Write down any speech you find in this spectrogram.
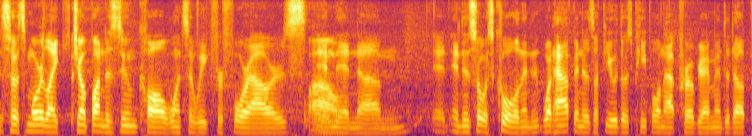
so it's more like jump on a Zoom call once a week for four hours, Wow. and then um, and, and then so it's cool. And then what happened is a few of those people in that program ended up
